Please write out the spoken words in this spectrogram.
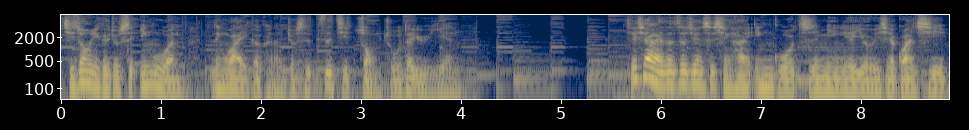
其中一个就是英文，另外一个可能就是自己种族的语言。接下来的这件事情和英国殖民也有一些关系。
